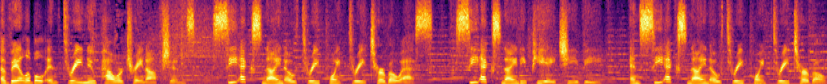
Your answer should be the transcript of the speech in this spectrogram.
Available in three new powertrain options, CX-90 3.3 Turbo S, CX-90 PHEV, and CX-90 3.3 Turbo.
